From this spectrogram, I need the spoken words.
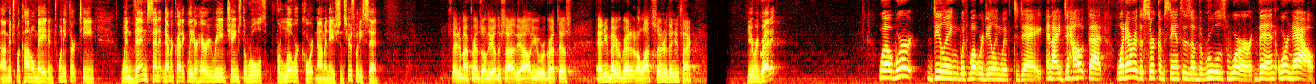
uh, Mitch McConnell made in 2013 when then Senate Democratic leader Harry Reid changed the rules for lower court nominations. Here's what he said. Say to my friends on the other side of the aisle, you'll regret this, and you may regret it a lot sooner than you think. Do you regret it? Well, we're dealing with what we're dealing with today. And I doubt that whatever the circumstances of the rules were then or now,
